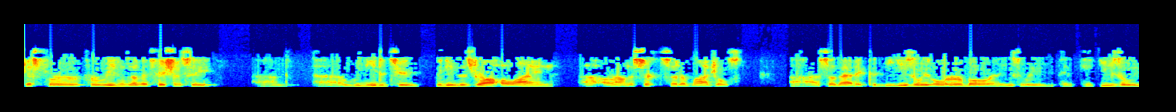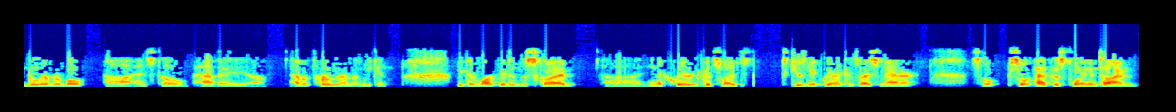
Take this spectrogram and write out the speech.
just for, for reasons of efficiency, um, uh, we needed to we needed to draw a line uh, around a certain set of modules uh, so that it could be easily orderable and easily easily deliverable uh, and still have a uh, have a program that we can we can market and describe uh, in a clear and concise excuse me clear and concise manner. So so at this point in time,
